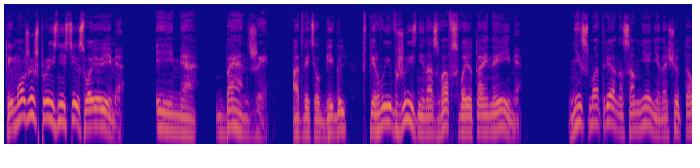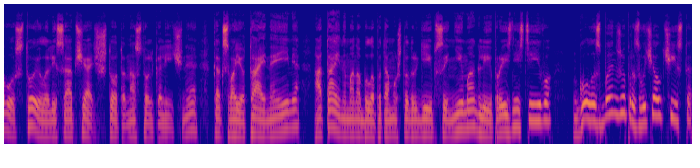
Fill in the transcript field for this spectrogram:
Ты можешь произнести свое имя?» «Имя Бенджи», — ответил Бигль, впервые в жизни назвав свое тайное имя. Несмотря на сомнения насчет того, стоило ли сообщать что-то настолько личное, как свое тайное имя, а тайным оно было потому, что другие псы не могли произнести его, голос Бенджи прозвучал чисто,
